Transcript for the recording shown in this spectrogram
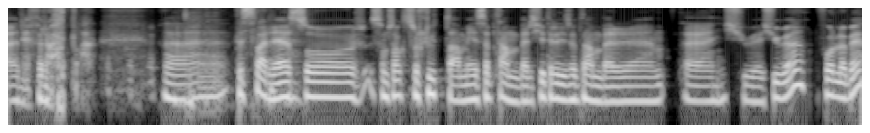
referater. dessverre så, som sagt, så slutta de i september, 23. september 2020, foreløpig.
